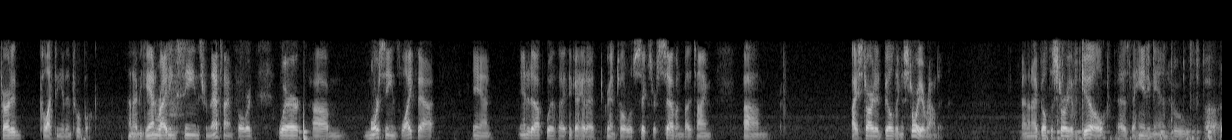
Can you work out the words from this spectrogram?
started collecting it into a book. And I began writing scenes from that time forward where um, more scenes like that and ended up with, I think I had a grand total of six or seven by the time um, I started building a story around it. And then I built the story of Gil as the handyman who uh,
